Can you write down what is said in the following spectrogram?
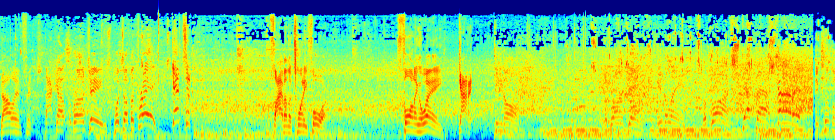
Dollar and finish. Back out LeBron James. Puts up a three. Gets it. Five on the 24. Falling away. Got it. all. LeBron James in the lane. LeBron step back. Got it. Kumbo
